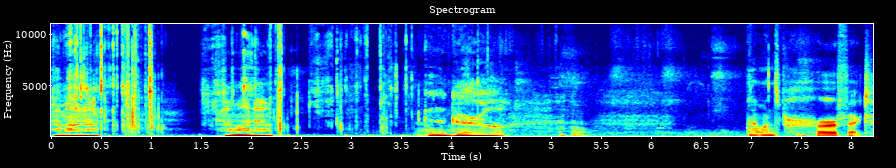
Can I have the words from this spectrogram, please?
Come on up. Come on up. Good girl. That one's perfect.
